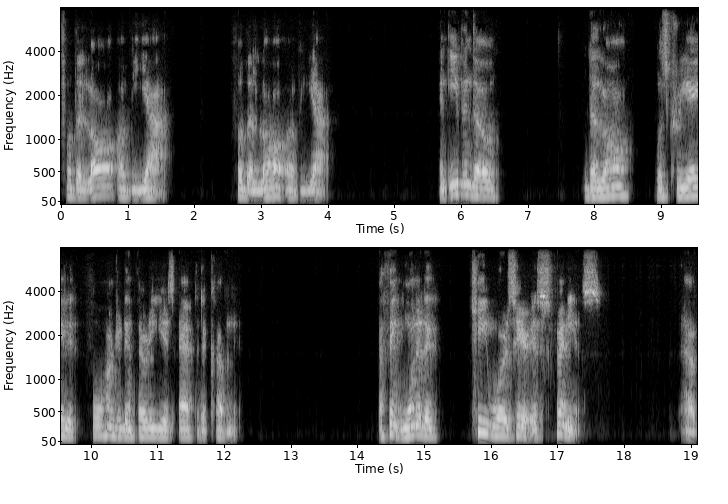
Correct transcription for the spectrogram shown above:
for the law of Yah, for the law of Yah. And even though the law was created 430 years after the covenant, I think one of the key words here is Phineas, how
